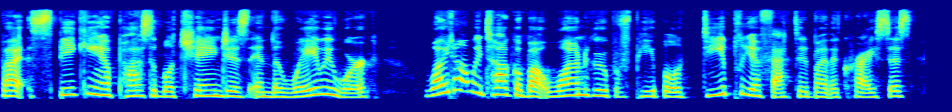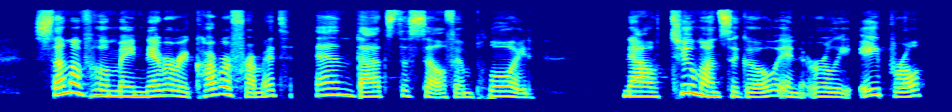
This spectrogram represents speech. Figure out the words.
But speaking of possible changes in the way we work, why don't we talk about one group of people deeply affected by the crisis, some of whom may never recover from it, and that's the self employed. Now, two months ago, in early April,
